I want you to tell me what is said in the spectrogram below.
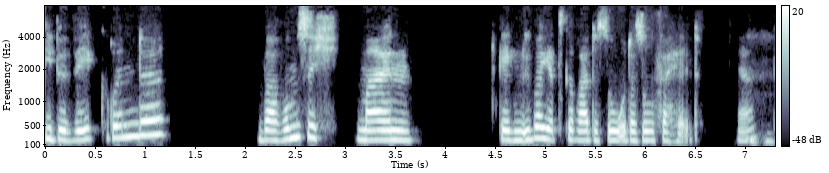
die Beweggründe, warum sich mein Gegenüber jetzt gerade so oder so verhält. Ja? Mhm.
